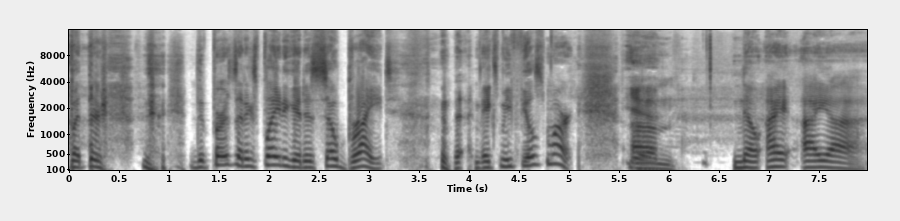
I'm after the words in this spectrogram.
but the person explaining it is so bright that it makes me feel smart. Yeah. Um, no, I, I, uh,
